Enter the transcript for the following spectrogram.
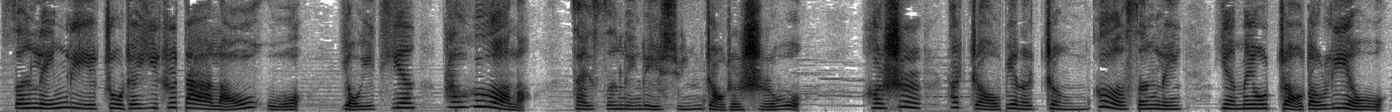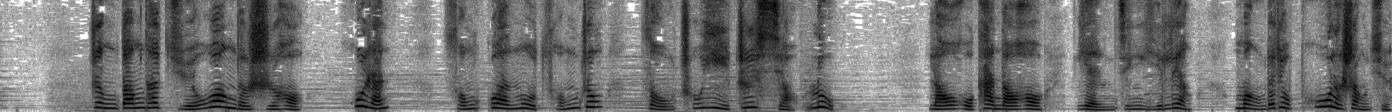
森林里住着一只大老虎。有一天，它饿了，在森林里寻找着食物，可是它找遍了整个森林，也没有找到猎物。正当他绝望的时候，忽然，从灌木丛中走出一只小鹿。老虎看到后，眼睛一亮，猛地就扑了上去。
